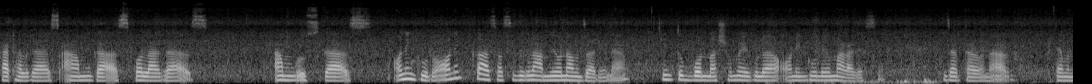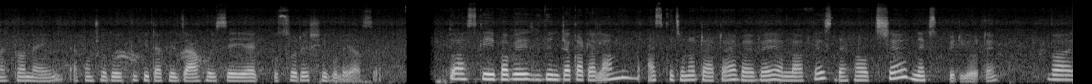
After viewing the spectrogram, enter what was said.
কাঁঠাল গাছ, আম গাছ, কলা গাছ আমরুস গাছ, অনেকগুলো, অনেক গাছ আছে যেগুলো আমিও নাম জানি না, কিন্তু বন্যার সময় এগুলো অনেকগুলোই মারা গেছে। যার কারণে আর তেমন একটা নেই। এখন শুধু টুকিটাকি যা হয়েছে এক বছরে সেগুলোই আছে। তো আজকে এইভাবে দিনটা কাটালাম। আজকের জন্য টাটা, বাই বাই, আল্লাহ হাফেজ। দেখা হচ্ছে নেক্সট ভিডিওতে বাই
